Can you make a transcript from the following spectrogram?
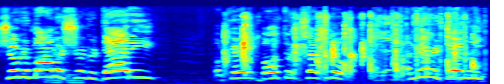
Sugar Mama, Sugar Daddy. Okay, both are acceptable. Amiri family,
